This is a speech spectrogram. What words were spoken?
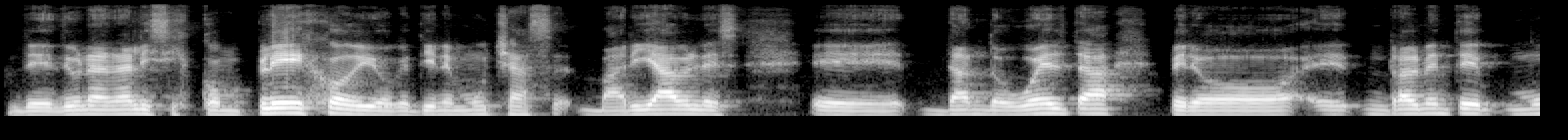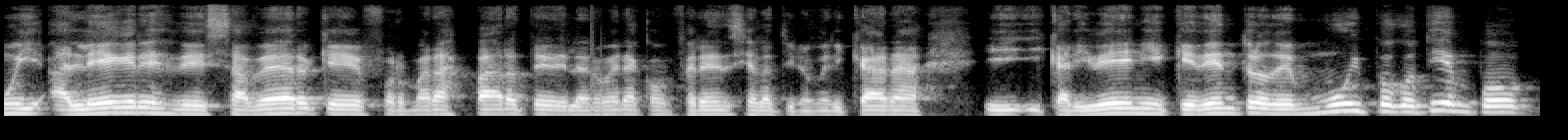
de, un análisis complejo, digo que tiene muchas variables dando vuelta, pero realmente muy alegres de saber que formarás parte de la novena conferencia latinoamericana y, caribeña y que dentro de muy poco tiempo,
